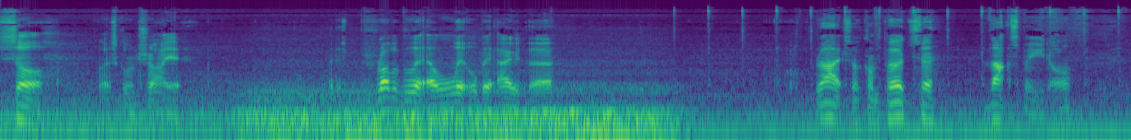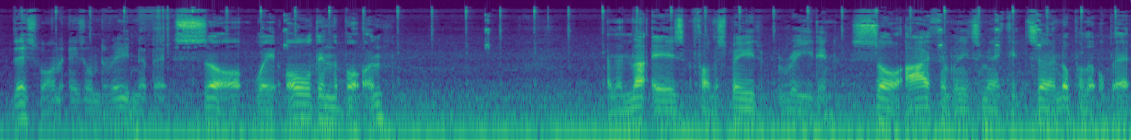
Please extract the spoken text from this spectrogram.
so let's go and try it. It's probably a little bit out there. Right, so compared to that speedo, this one is under reading a bit. So we're holding the button and then that is for the speed reading. So I think we need to make it turned up a little bit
